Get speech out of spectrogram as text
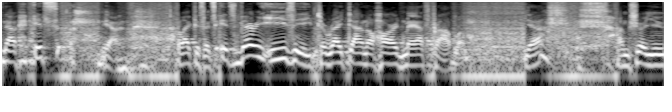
Now, it's, yeah, I like this. It's, it's very easy to write down a hard math problem. Yeah? I'm sure you,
